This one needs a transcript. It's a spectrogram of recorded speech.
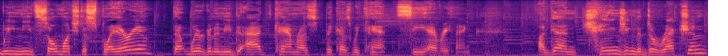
we need so much display area that we're gonna need to add cameras because we can't see everything. Again, changing the direction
